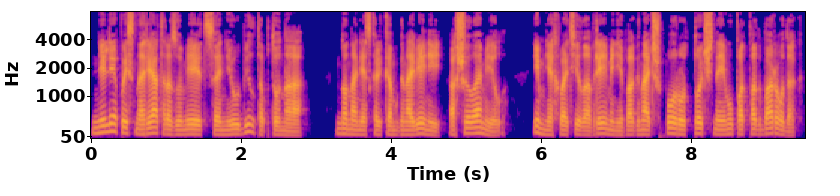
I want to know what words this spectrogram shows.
Нелепый снаряд, разумеется, не убил Топтуна, но на несколько мгновений ошеломил и мне хватило времени вогнать шпору точно ему под подбородок.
